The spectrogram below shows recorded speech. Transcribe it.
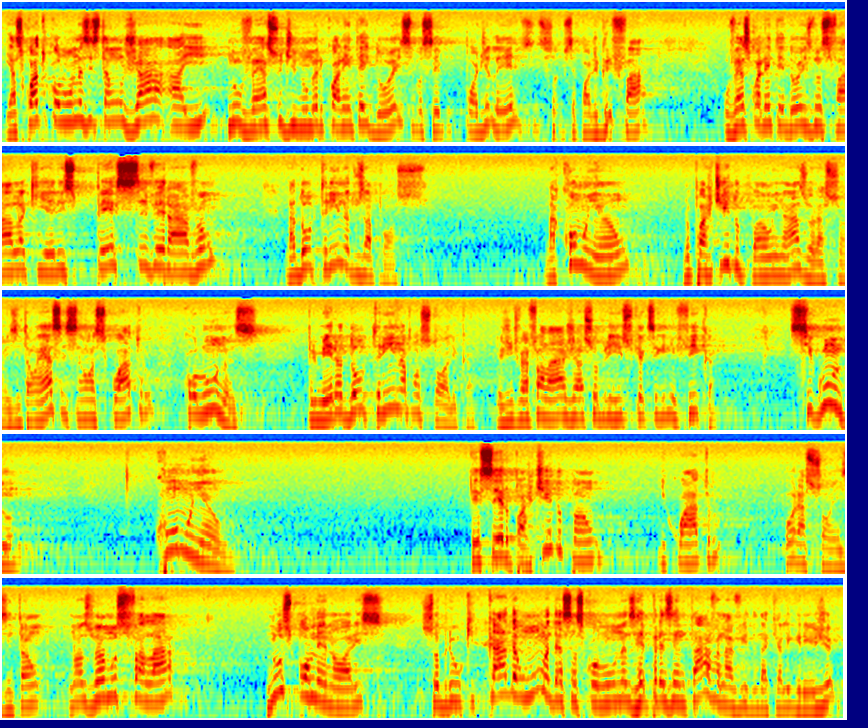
E as quatro colunas estão já aí no verso de número 42, você pode ler, você pode grifar. O verso 42 nos fala que eles perseveravam na doutrina dos apóstolos, na comunhão, no partir do pão e nas orações. Então, essas são as quatro colunas Primeira, doutrina apostólica. E a gente vai falar já sobre isso, o que, é que significa. Segundo, comunhão. Terceiro, partir do pão. E quatro, orações. Então, nós vamos falar nos pormenores sobre o que cada uma dessas colunas representava na vida daquela igreja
